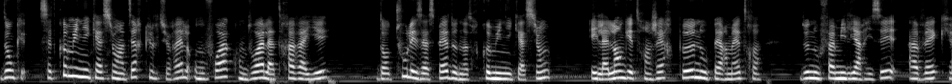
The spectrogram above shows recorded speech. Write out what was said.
Donc, cette communication interculturelle, on voit qu'on doit la travailler dans tous les aspects de notre communication et la langue étrangère peut nous permettre de nous familiariser avec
